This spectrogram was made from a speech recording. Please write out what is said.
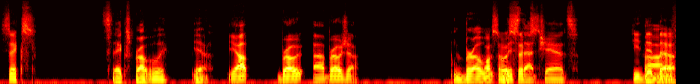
Six. Six probably. Yeah. Yep. Bro, uh, Broja. Bro, Also missed that chance. He did though.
